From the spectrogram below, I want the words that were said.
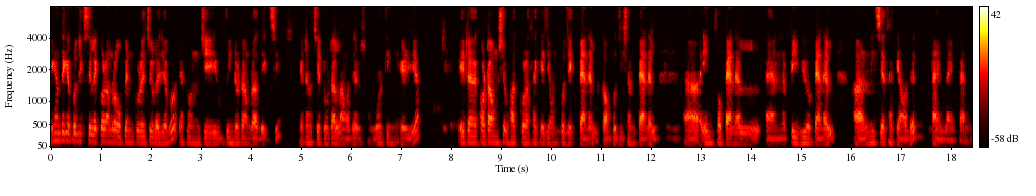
এখান থেকে প্রজেক্ট সিলেক্ট করে আমরা ওপেন করে চলে যাব। এখন যে উইন্ডোটা আমরা দেখছি, এটা হচ্ছে টোটাল আমাদের ওয়ার্কিং এরিয়া এটা কটা অংশে ভাগ করা থাকে? যেমন project panel composition panel info panel and preview panel আর নিচে থাকে আমাদের টাইমলাইন প্যানেল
